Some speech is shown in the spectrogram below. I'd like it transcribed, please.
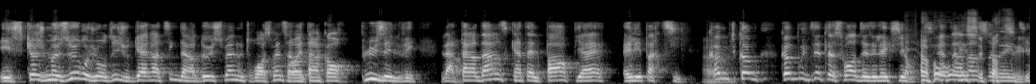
Et ce que je mesure aujourd'hui, je vous garantis que dans deux semaines ou trois semaines, ça va être encore plus élevé. La ah. tendance, quand elle part, Pierre, elle est partie. Ah comme, comme, comme vous le dites le soir des élections. oui, c'est parti. Oui,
